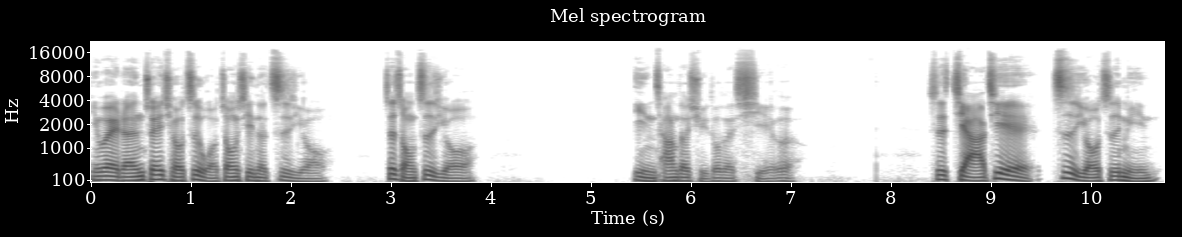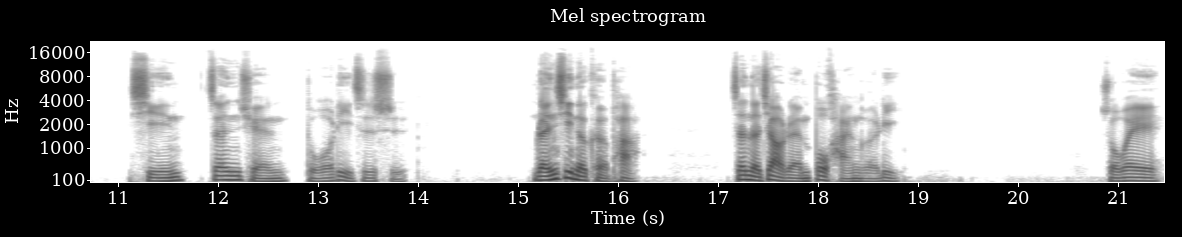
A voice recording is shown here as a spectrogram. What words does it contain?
因为人追求自我中心的自由，这种自由隐藏着许多的邪恶，是假借自由之名行争权夺利之实。人性的可怕，真的叫人不寒而栗。所谓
